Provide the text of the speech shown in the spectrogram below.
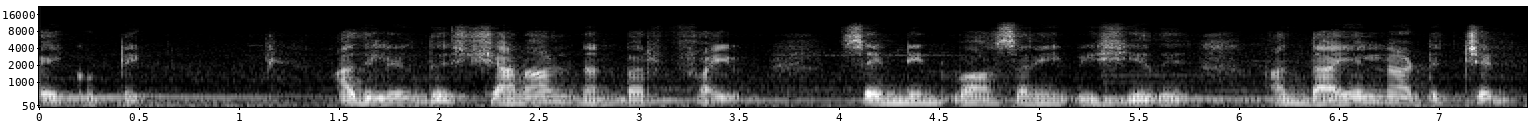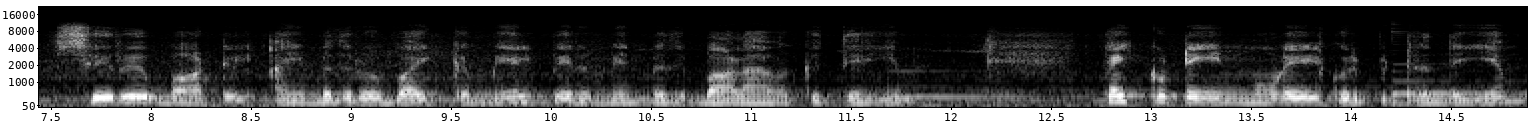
கைக்குட்டை. அதிலிருந்து ஷனால் நம்பர் ஃபைவ். சென்டின் வாசனை வீசியது. அந்த அயல் நாட்டு சென் சிறு பாட்டில் ஐம்பது ரூபாய்க்கு மேல் பெறும் என்பது பாலாவுக்கு தெரியும். கைக்குட்டையின் மூலையில் குறிப்பிட்டிருந்த எம்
